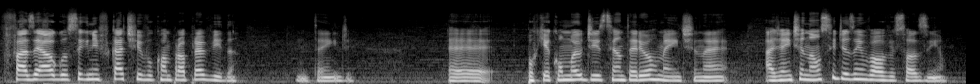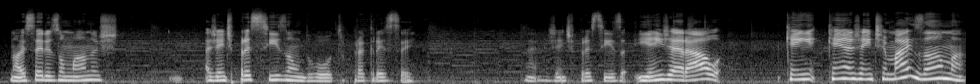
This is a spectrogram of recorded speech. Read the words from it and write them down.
fazer algo significativo com a própria vida, entende? É, porque como eu disse anteriormente, né, a gente não se desenvolve sozinho. Nós seres humanos a gente precisa um do outro para crescer. Né? A gente precisa. E em geral, quem, quem a gente mais ama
